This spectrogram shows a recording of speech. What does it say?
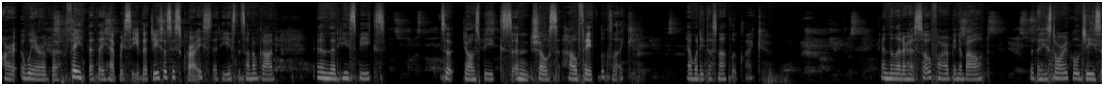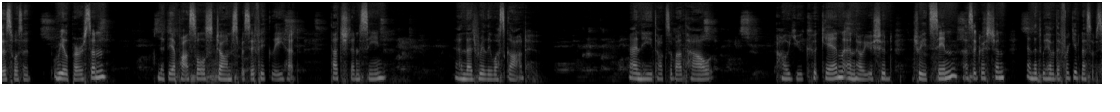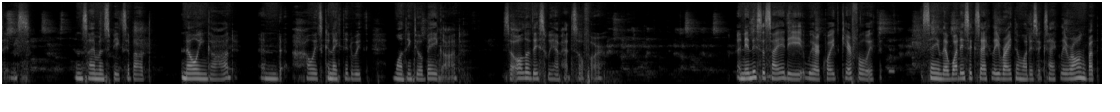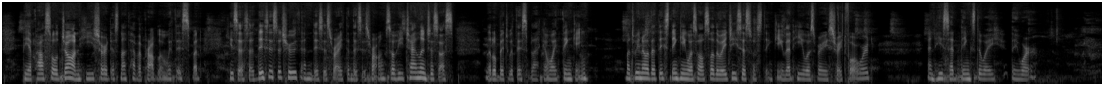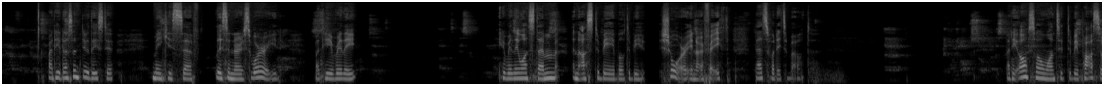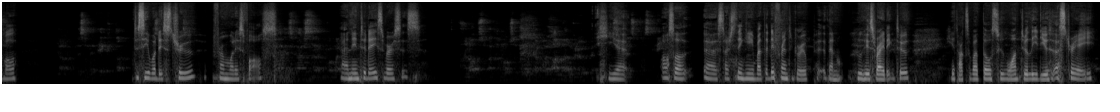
are aware of the faith that they have received that Jesus is Christ, that he is the Son of God, and that he speaks. So John speaks and shows how faith looks like and what it does not look like. And the letter has so far been about that the historical Jesus was a real person, that the apostles, John specifically, had touched and seen, and that really was God. And he talks about how how you can and how you should treat sin as a Christian, and that we have the forgiveness of sins. And Simon speaks about knowing God and how it's connected with wanting to obey God. So all of this we have had so far. And in this society, we are quite careful with saying that what is exactly right and what is exactly wrong. But the Apostle John, he sure does not have a problem with this. But he says that this is the truth and this is right and this is wrong. So he challenges us a little bit with this black and white thinking. But we know that this thinking was also the way Jesus was thinking, that he was very straightforward and he said things the way they were. But he doesn't do this to make his uh, listeners worried, but he really he really wants them and us to be able to be sure in our faith. That's what it's about. But he also wants it to be possible to see what is true from what is false. And in today's verses, he uh, also uh, starts thinking about a different group than who he's writing to. He talks about those who want to lead you astray.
